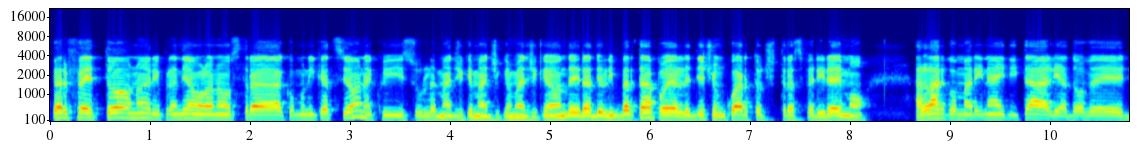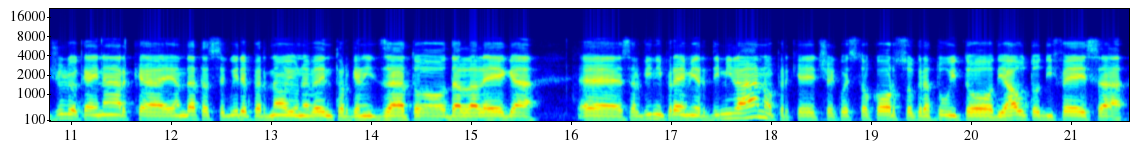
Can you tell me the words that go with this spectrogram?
Perfetto, noi riprendiamo la nostra comunicazione qui sulle magiche, magiche, magiche onde di Radio Libertà, poi alle 10 e un quarto ci trasferiremo a Largo Marinai d'Italia dove Giulio Cainarca è andato a seguire per noi un evento organizzato dalla Lega eh, Salvini Premier di Milano perché c'è questo corso gratuito di autodifesa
